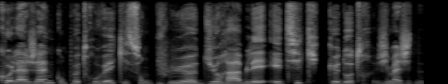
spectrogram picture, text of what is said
collagène qu'on peut trouver qui sont plus euh, durables et éthiques que d'autres, j'imagine.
